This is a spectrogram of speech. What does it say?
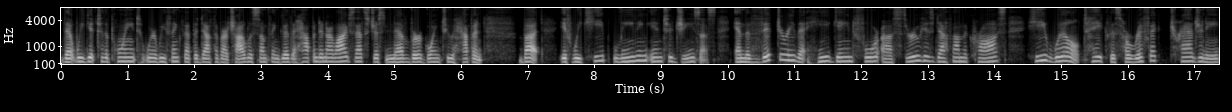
that we get to the point where we think that the death of our child was something good that happened in our lives. That's just never going to happen. But if we keep leaning into Jesus and the victory that he gained for us through his death on the cross, he will take this horrific tragedy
